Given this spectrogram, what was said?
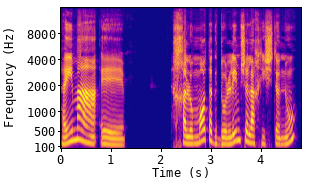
האם החלומות הגדולים שלך השתנו?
